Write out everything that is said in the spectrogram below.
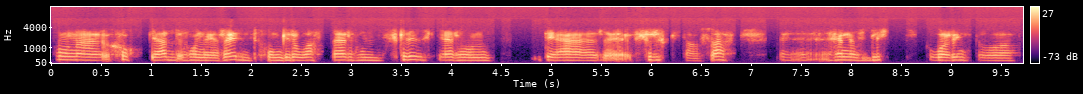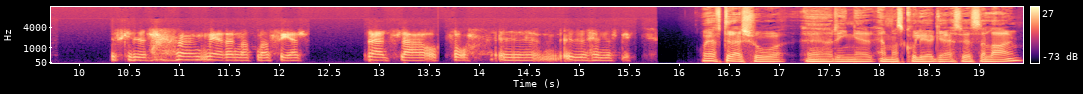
hon är chockad, hon är rädd, hon gråter, hon skriker. Hon, det är eh, fruktansvärt. Eh, hennes blick går inte att beskriva mer än att man ser rädsla och så i, i hennes blick. Och efter det här så eh, ringer Emmas kollega SOS Alarm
